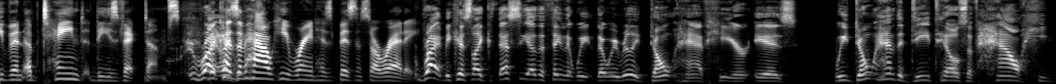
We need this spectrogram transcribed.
even obtained these victims, Right, Because like- of how he ran his business already. Right, because like that's the other thing that we that we really don't have here is we don't have the details of how he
